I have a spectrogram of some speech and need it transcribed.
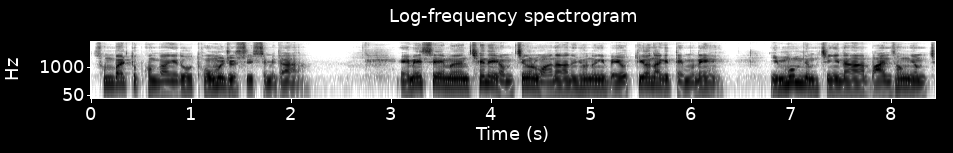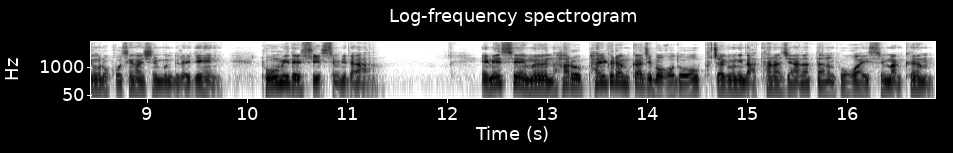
손발톱 건강에도 도움을 줄 수 있습니다. MSM은 체내 염증을 완화하는 효능이 매우 뛰어나기 때문에 잇몸 염증이나 만성 염증으로 고생하시는 분들에게 도움이 될 수 있습니다. MSM은 하루 8g까지 먹어도 부작용이 나타나지 않았다는 보고가 있을 만큼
